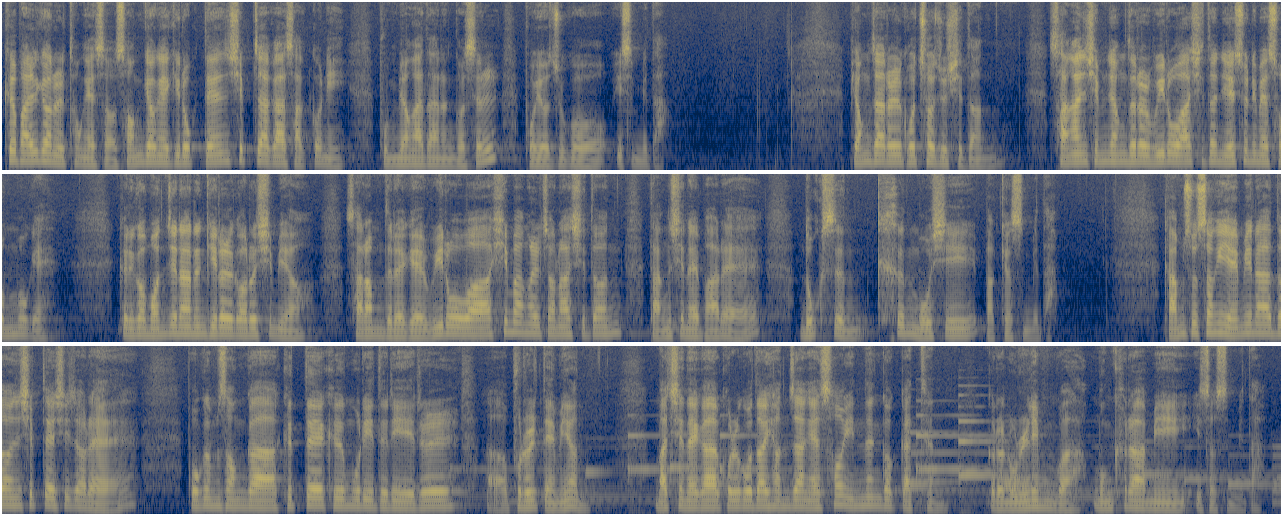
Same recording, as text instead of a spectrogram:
그 발견을 통해서 성경에 기록된 십자가 사건이 분명하다는 것을 보여주고 있습니다. 병자를 고쳐주시던 상한 심령들을 위로하시던 예수님의 손목에 그리고 먼지 나는 길을 걸으시며 사람들에게 위로와 희망을 전하시던 당신의 발에 녹슨 큰 못이 박혔습니다. 감수성이 예민하던 10대 시절에 복음성가 그때 그 무리들이를 어, 부를 때면 마치 내가 골고다 현장에 서 있는 것 같은 그런 울림과 뭉클함이 있었습니다.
